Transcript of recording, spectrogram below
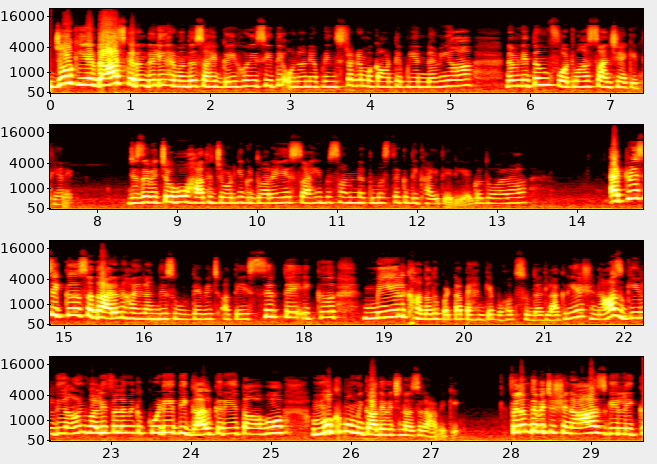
ਜੋ ਕਿ ਅਰਦਾਸ ਕਰਨ ਦੇ ਲਈ ਹਰਮੰਦਰ ਸਾਹਿਬ ਗਈ ਹੋਈ ਸੀ ਤੇ ਉਹਨਾਂ ਨੇ ਆਪਣੀ ਇੰਸਟਾਗ੍ਰam ਅਕਾਊਂਟ ਤੇ ਆਪਣੀਆਂ ਨਵੀਆਂ ਨਵਨੀਤਮ ਫੋਟੋਆਂ ਸਾਂਝੀਆਂ ਕੀਤੀਆਂ ਨੇ। ਜਿਸ ਦੇ ਵਿੱਚ ਉਹ ਹੱਥ ਜੋੜ ਕੇ ਗੁਰਦੁਆਰੇ ਸਾਹਿਬ ਸਾਹਮਣੇ ਨਤਮਸਤਕ ਦਿਖਾਈ ਦੇ ਰਹੀ ਹੈ। ਗੁਰਦੁਆਰਾ ਐਕਟ੍ਰੈਸ ਇੱਕ ਸਧਾਰਨ ਹਰੇ ਰੰਗ ਦੇ ਸੂਟ ਦੇ ਵਿੱਚ ਅਤੇ ਸਿਰ ਤੇ ਇੱਕ ਮੇਲ ਖਾਂਦਾ ਦੁਪੱਟਾ ਪਹਿਨ ਕੇ ਬਹੁਤ ਸੁੰਦਰ ਲੱਗ ਰਹੀ ਹੈ। ਸ਼ਨਾਜ਼ ਗਿੱਲ ਦੀ ਆਉਣ ਵਾਲੀ ਫਿਲਮ ਇੱਕ ਕੁੜੀ ਦੀ ਗੱਲ ਕਰੀਏ ਤਾਂ ਉਹ ਮੁੱਖ ਭੂਮਿਕਾ ਦੇ ਵਿੱਚ ਨਜ਼ਰ ਆਵੇਗੀ। ਫਿਲਮ ਦੇ ਵਿੱਚ ਸ਼ਨਾਜ਼ ਗਿੱਲ ਇੱਕ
